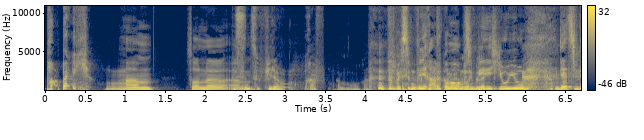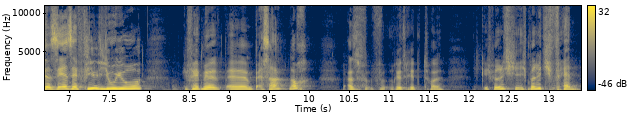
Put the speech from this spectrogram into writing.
poppig. Ähm, so eine, ähm, Bisschen zu viel Raff Gamora. ein bisschen viel Raf Kamocha, ein bisschen wenig Juju. Und jetzt wieder sehr, sehr viel Juju. Gefällt mir äh, besser noch. Also richtig, richtig toll. Ich bin richtig, ich bin richtig Fan.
